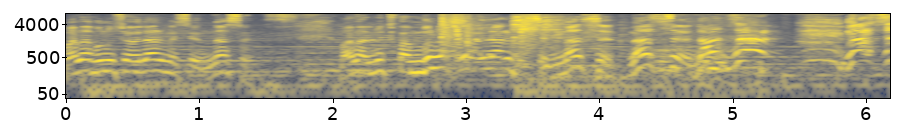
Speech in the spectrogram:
bana bunu söyler misin? Nasıl? Bana lütfen bunu söyler misin? Nasıl? Nasıl? Nasıl? Nasıl?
